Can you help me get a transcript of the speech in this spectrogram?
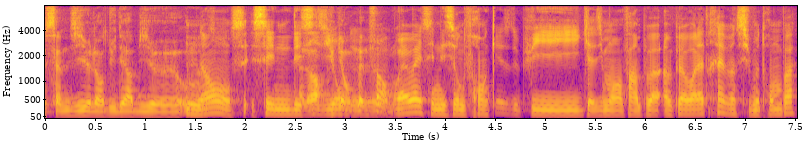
samedi lors du derby. non, c'est une décision. en pleine forme. Ouais, ouais, c'est une décision de Francaise depuis quasiment, enfin un peu, un peu avant la trêve, hein, si je me trompe pas.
